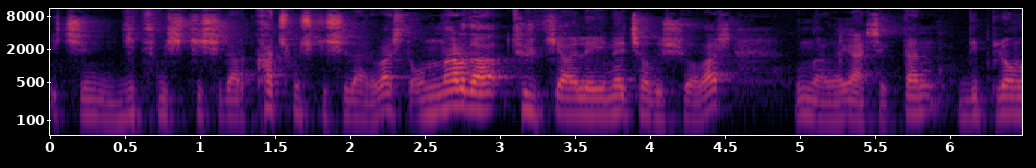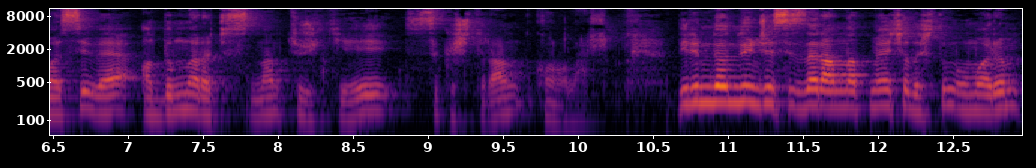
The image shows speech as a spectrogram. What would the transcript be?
için gitmiş kişiler, kaçmış kişiler var. İşte onlar da Türkiye aleyhine çalışıyorlar. Bunlar da gerçekten diplomasi ve adımlar açısından Türkiye'yi sıkıştıran konular. Dilim döndüğünce sizlere anlatmaya çalıştım. Umarım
